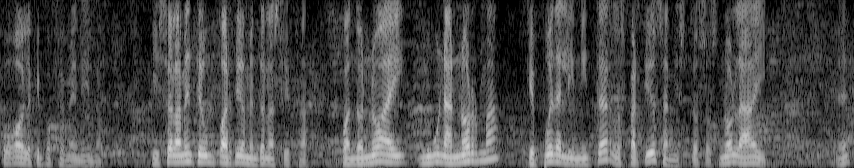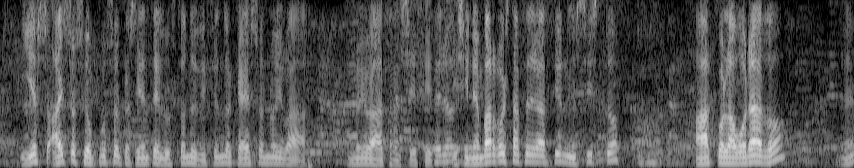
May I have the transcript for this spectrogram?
jugado el equipo femenino. Y solamente un partido en ventanas FIFA. Cuando no hay ninguna norma que pueda limitar los partidos amistosos. No la hay. ¿eh? Y eso, a eso se opuso el presidente de Lustondo diciendo que a eso no iba, no iba a transigir. Pero- y sin embargo, esta federación, insisto, ha colaborado ¿eh?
